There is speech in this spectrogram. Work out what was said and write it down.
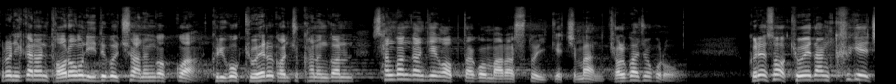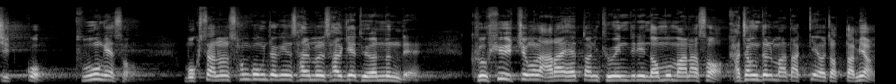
그러니까는 더러운 이득을 취하는 것과 그리고 교회를 건축하는 건 상관관계가 없다고 말할 수도 있겠지만 결과적으로 그래서 교회당 크게 짓고 부흥해서 목사는 성공적인 삶을 살게 되었는데 그 후유증을 알아야 했던 교인들이 너무 많아서 가정들마다 깨어졌다면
